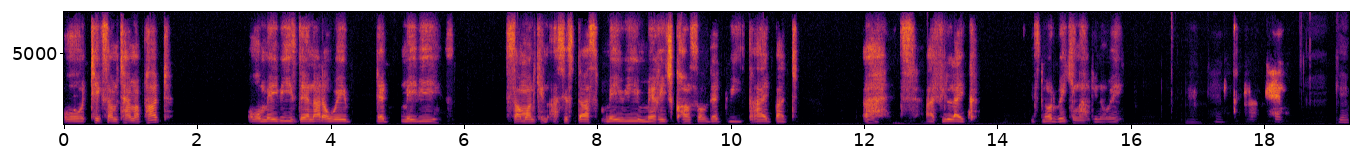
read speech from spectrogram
or take some time apart, or maybe is there another way that maybe someone can assist us? Maybe marriage counsel that we tried, but uh, it's- I feel like it's not working out in a way. Okay. okay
